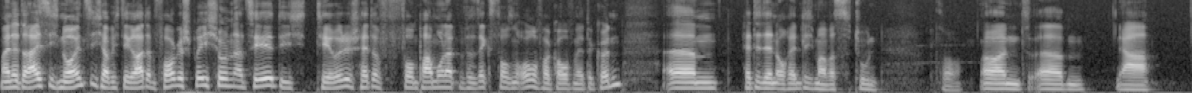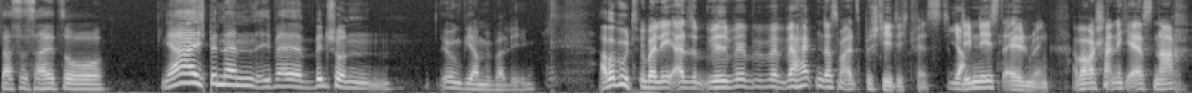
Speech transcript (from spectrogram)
meine 3090 habe ich dir gerade im Vorgespräch schon erzählt, die ich theoretisch hätte vor ein paar Monaten für 6000 Euro verkaufen hätte können, ähm, hätte denn auch endlich mal was zu tun. So. Und ähm, ja, das ist halt so. Ja, ich bin dann, ich bin schon irgendwie am Überlegen. Aber gut. Überle also wir, wir, wir, halten das mal als bestätigt fest. Ja. Demnächst Elden Ring. Aber wahrscheinlich erst nach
